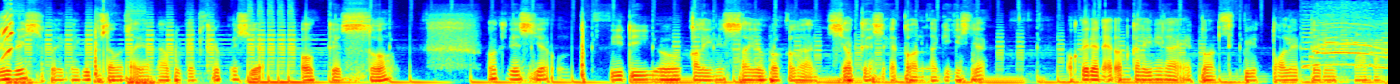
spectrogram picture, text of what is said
Yo guys, balik lagi bersama saya Nabu Game Script guys ya. Oke, so Oke guys ya, untuk video kali ini saya bakalan showcase add-on lagi guys ya. Oke, dan add-on kali ini lah add-on Toilet dari Mamang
